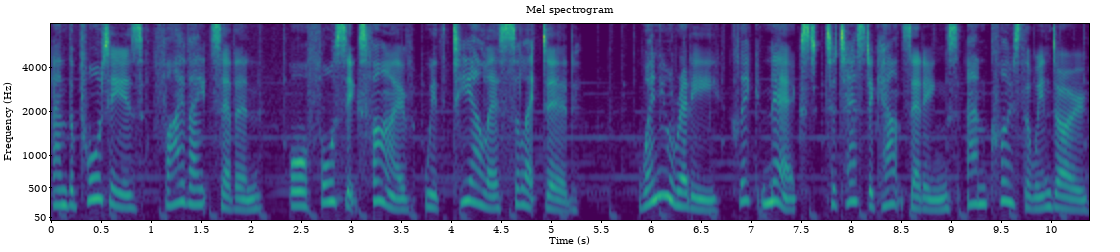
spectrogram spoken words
and the port is 587 or 465 with TLS selected. When you're ready, click Next to test account settings and close the window.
